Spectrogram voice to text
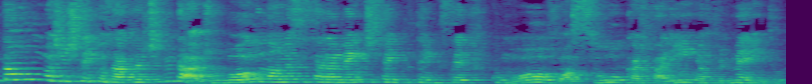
Então, a gente tem que usar a criatividade. O bolo não necessariamente sempre tem que ser com ovo, açúcar, farinha, fermento.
